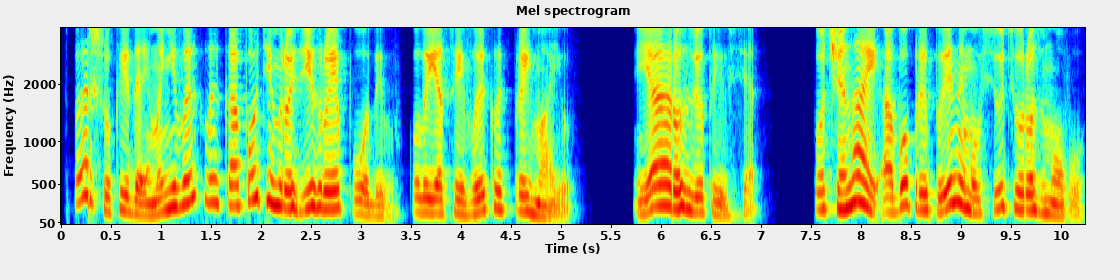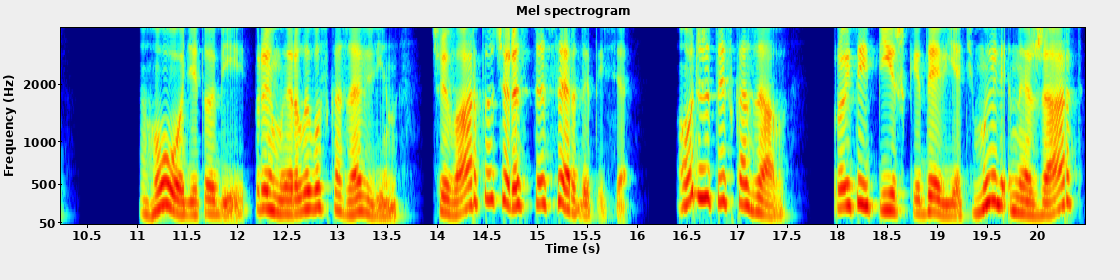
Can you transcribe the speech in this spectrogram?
Спершу кидає мені виклик, а потім розігрує подив, коли я цей виклик приймаю. Я розлютився. Починай або припинимо всю цю розмову. Годі тобі, примирливо сказав він. Чи варто через це сердитися? Отже, ти сказав пройти пішки дев'ять миль не жарт,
